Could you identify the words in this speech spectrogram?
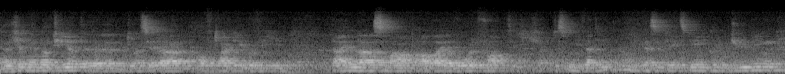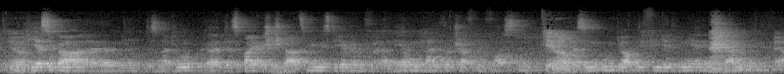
Ja, ich habe mir notiert, äh, du hast ja da Auftraggeber wie Daimler, Smart, Arbeiter, Wohlfahrt, ich das Universitätsklinikum in Tübingen ja. und hier sogar äh, das Natur, äh, das Bayerische Staatsministerium für Ernährung, Landwirtschaft und Forsten. Genau. Da sind unglaublich viele Dinge entstanden. ja,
